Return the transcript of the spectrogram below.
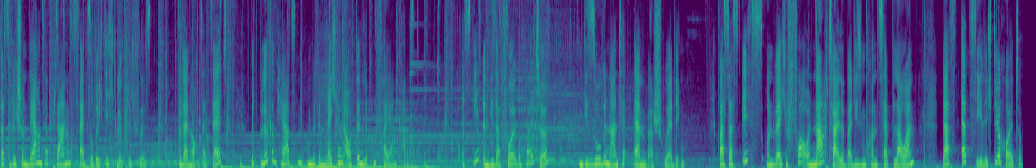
dass du dich schon während der Planungszeit so richtig glücklich fühlst und deine Hochzeit selbst mit Glück im Herzen und mit dem Lächeln auf den Lippen feiern kannst. Es geht in dieser Folge heute um die sogenannte Ambush Wedding. Was das ist und welche Vor- und Nachteile bei diesem Konzept lauern, das erzähle ich dir heute.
